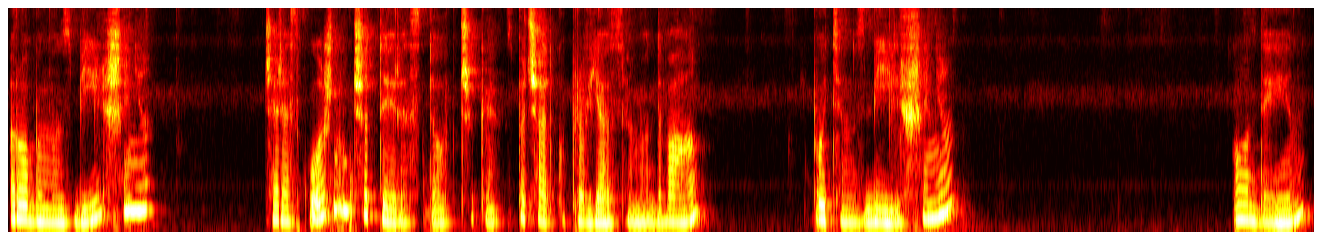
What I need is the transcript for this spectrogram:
робимо збільшення через кожні 4 стовпчики. Спочатку пров'язуємо 2, потім збільшення, 1,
